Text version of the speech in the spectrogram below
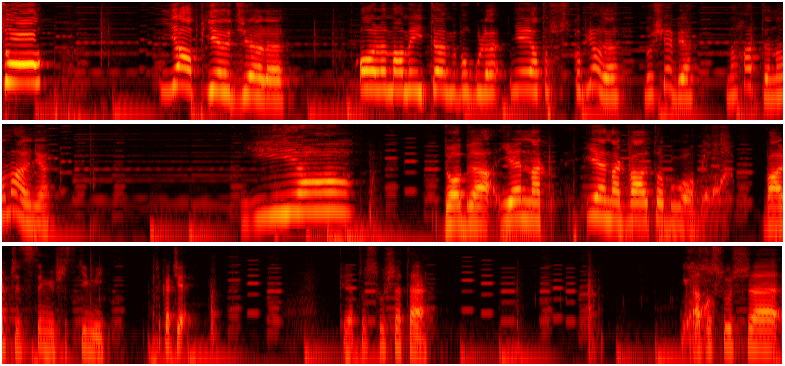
Co? Ja pierdzielę! Ale mamy itemy w ogóle. Nie, ja to wszystko biorę do siebie. Na chatę, normalnie. Ja. Dobra, jednak, jednak warto było walczyć z tymi wszystkimi. Czekajcie. Ja tu słyszę te. Ja tu słyszę.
